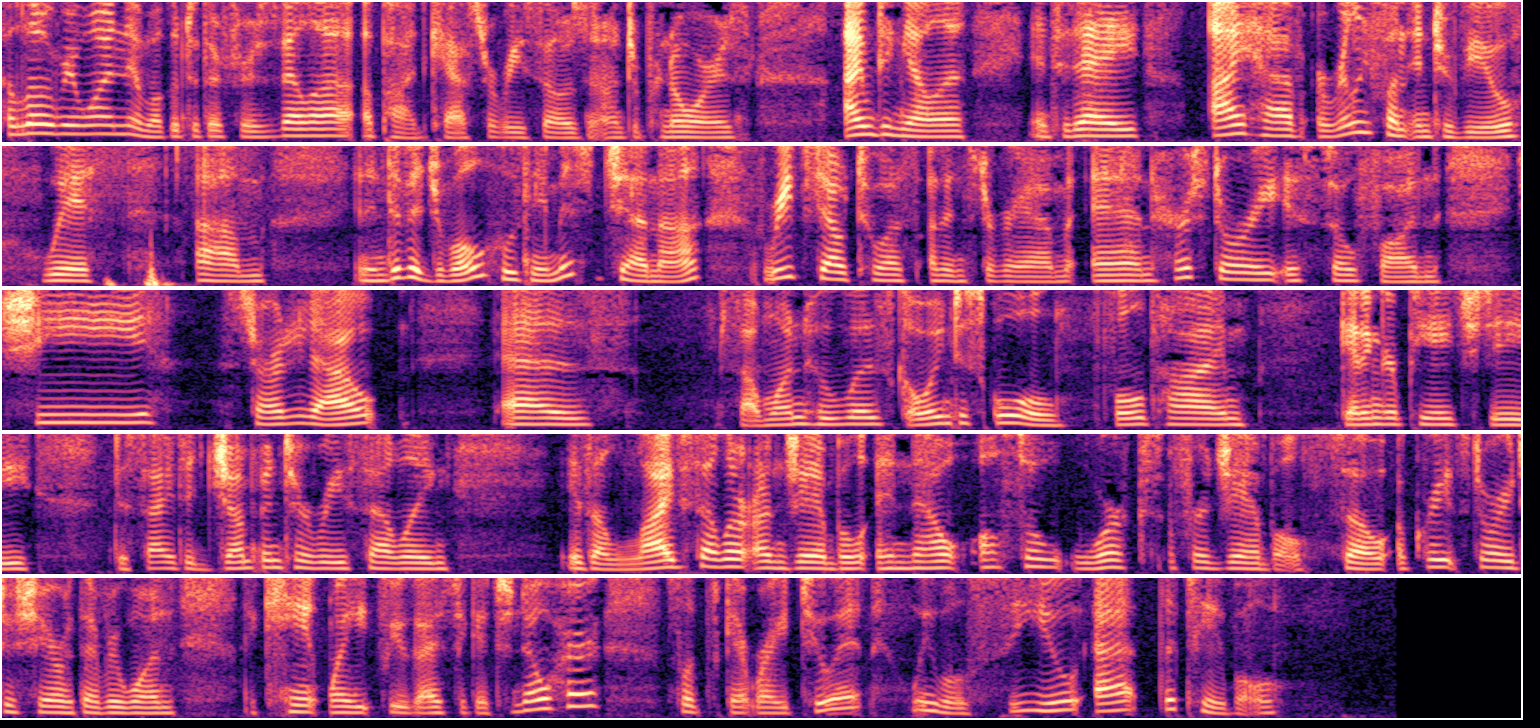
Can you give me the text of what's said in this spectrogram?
Hello, everyone, and welcome to Thrifters Villa, a podcast for resellers and entrepreneurs. I'm Daniela, and today I have a really fun interview with um, an individual whose name is Jenna, reached out to us on Instagram, and her story is so fun. She started out as someone who was going to school full time, getting her PhD, decided to jump into reselling is a live seller on Jamble and now also works for Jamble. So, a great story to share with everyone. I can't wait for you guys to get to know her. So, let's get right to it. We will see you at the table.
